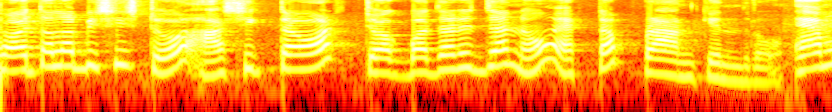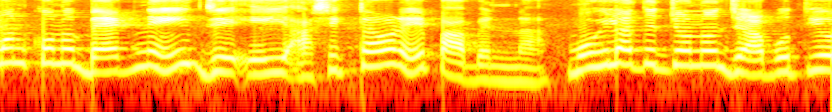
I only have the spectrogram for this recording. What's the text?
ছয়তলা বিশিষ্ট আশিক টাওয়ার চকবাজারের যেন একটা প্রাণ কেন্দ্র এমন কোনো ব্যাগ নেই যে এই আশিক টাওয়ারে পাবেন না। মহিলাদের জন্য যাবতীয়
